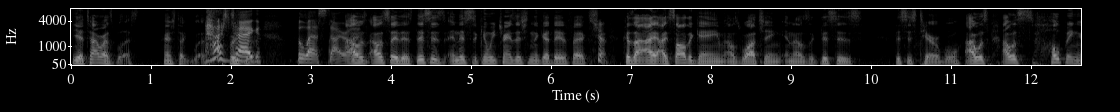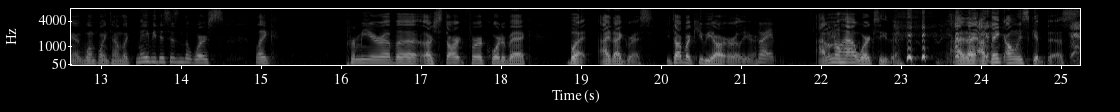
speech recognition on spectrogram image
Yeah, Tyrod's blessed. Hashtag blessed. Hashtag sure. blessed Tyrod. I was I would say this. This is and this is can we transition to gut data facts? Sure. Because I I saw the game, I was watching, and I was like, this is this is terrible. I was I was hoping at one point in time like maybe this isn't the worst like premiere of a or start for a quarterback, but I digress. You talked about QBR earlier. right. I don't know how it works either. I, I think only Skip does.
